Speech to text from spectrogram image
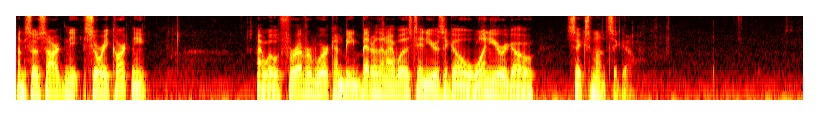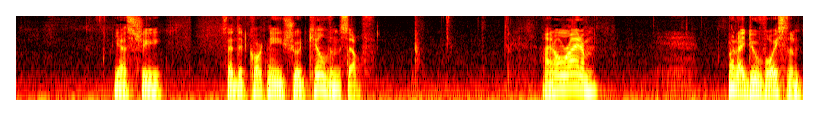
I'm so sorry, sorry Courtney. I will forever work on being better than I was 10 years ago, one year ago, six months ago. Yes, she said that Courtney should kill himself. I don't write them, but I do voice them.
